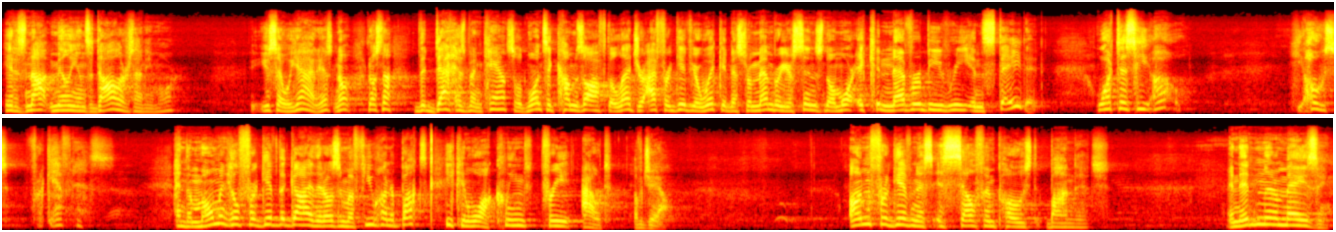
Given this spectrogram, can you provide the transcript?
It is not millions of dollars anymore. You say, well, yeah, it is. No, no, it's not. The debt has been canceled. Once it comes off the ledger, I forgive your wickedness. Remember your sins no more. It can never be reinstated. What does he owe? He owes forgiveness. And the moment he'll forgive the guy that owes him a few hundred bucks, he can walk clean free out of jail. Unforgiveness is self imposed bondage. And isn't it amazing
